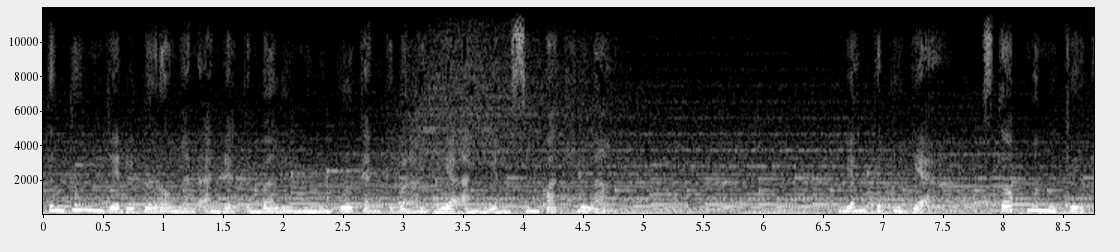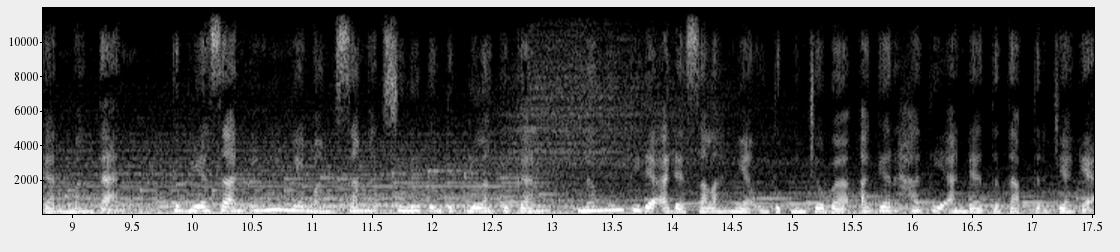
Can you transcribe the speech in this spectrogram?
tentu menjadi dorongan Anda kembali mengumpulkan kebahagiaan yang sempat hilang. Yang ketiga, stop memikirkan mantan. Kebiasaan ini memang sangat sulit untuk dilakukan, namun tidak ada salahnya untuk mencoba agar hati Anda tetap terjaga.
